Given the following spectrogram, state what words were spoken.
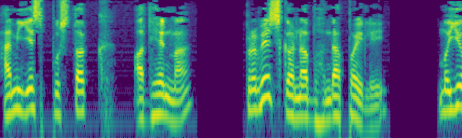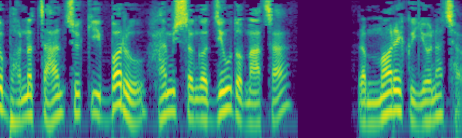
हामी यस पुस्तक अध्ययनमा प्रवेश गर्न भन्दा पहिले म यो भन्न चाहन्छु कि बरु हामीसँग जिउँदो माछा र मरेको योना छ।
